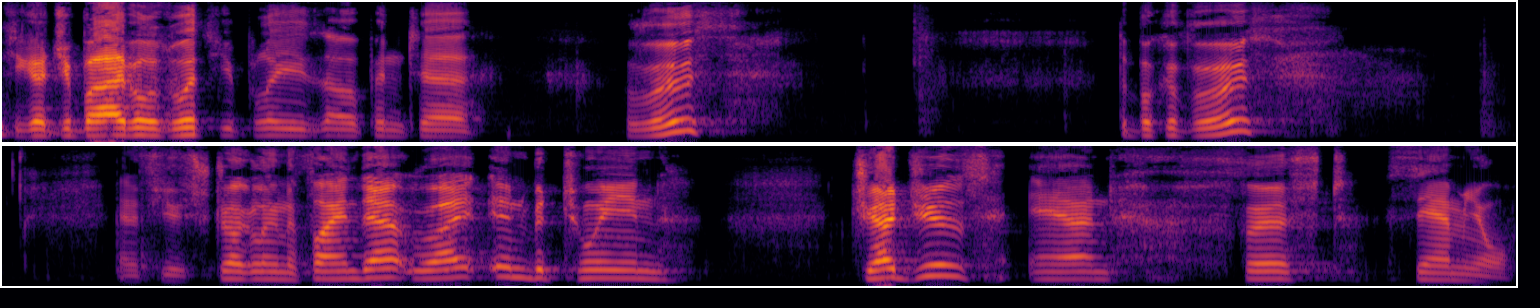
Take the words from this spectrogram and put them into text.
If you got your Bibles with you, please open to Ruth, the book of Ruth. And if you're struggling to find that, right in between Judges and First Samuel.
